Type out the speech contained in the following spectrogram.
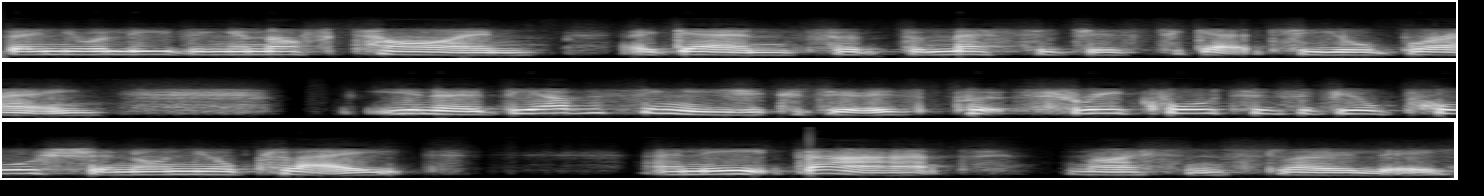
then you're leaving enough time again for the messages to get to your brain. You know, the other thing you could do is put three quarters of your portion on your plate and eat that nice and slowly.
